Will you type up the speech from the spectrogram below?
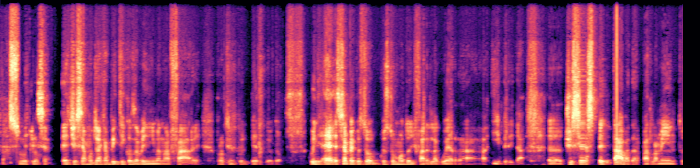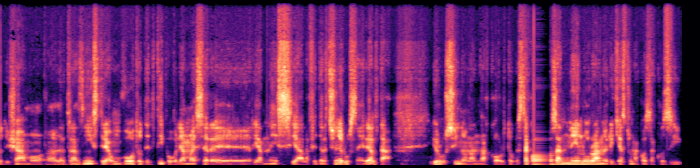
E ci, e ci, siamo già capiti cosa venivano a fare proprio in quel periodo. Quindi è sempre questo, questo modo di fare la guerra ibrida. Eh, ci si aspettava dal Parlamento, diciamo, eh, della Transnistria un voto del tipo vogliamo essere riannessi alla Federazione Russa, in realtà i russi non hanno accolto questa cosa, né loro hanno richiesto una cosa così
